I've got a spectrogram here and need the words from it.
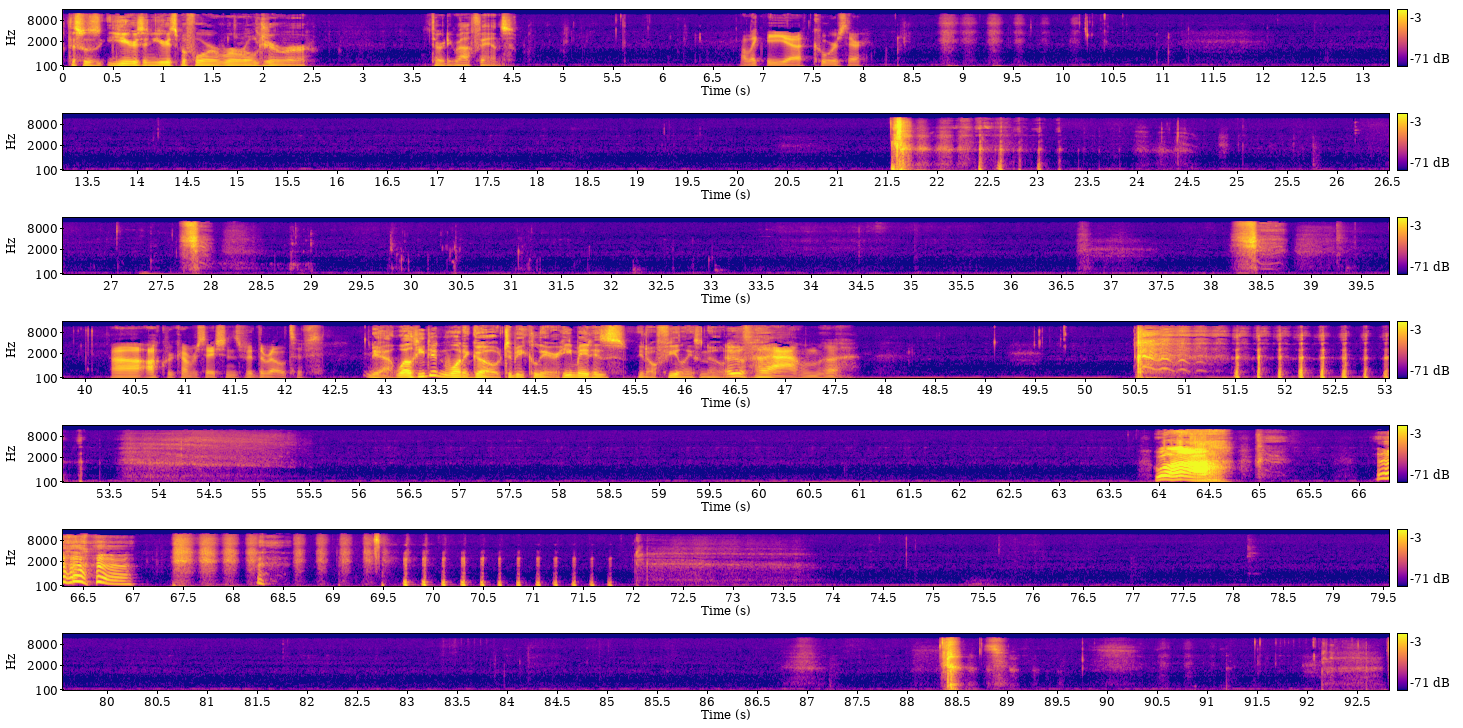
This was years and years before Rural Juror. 30 Rock fans. I like the uh, Coors there. Uh, awkward conversations with the relatives. Yeah, well, he didn't want to go, to be clear. He made his, you know, feelings known. Ah, um, uh. Wah!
